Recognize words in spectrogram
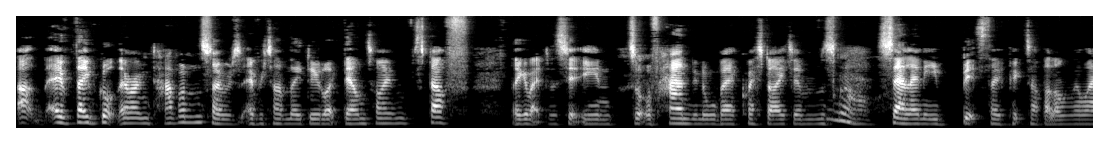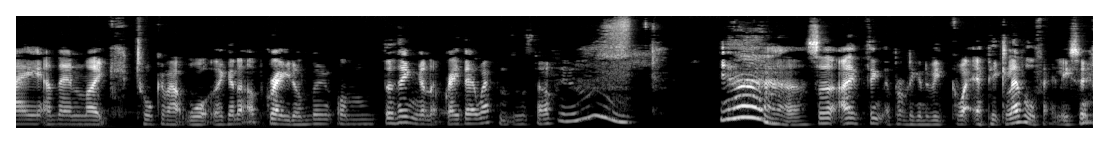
Uh, they've got their own tavern, so every time they do like downtime stuff, they go back to the city and sort of hand in all their quest items, Oh. sell any bits they've picked up along the way, and then like talk about what they're going to upgrade on the on the thing and upgrade their weapons and stuff. Ooh. Yeah, so I think they're probably going to be quite epic level fairly soon.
